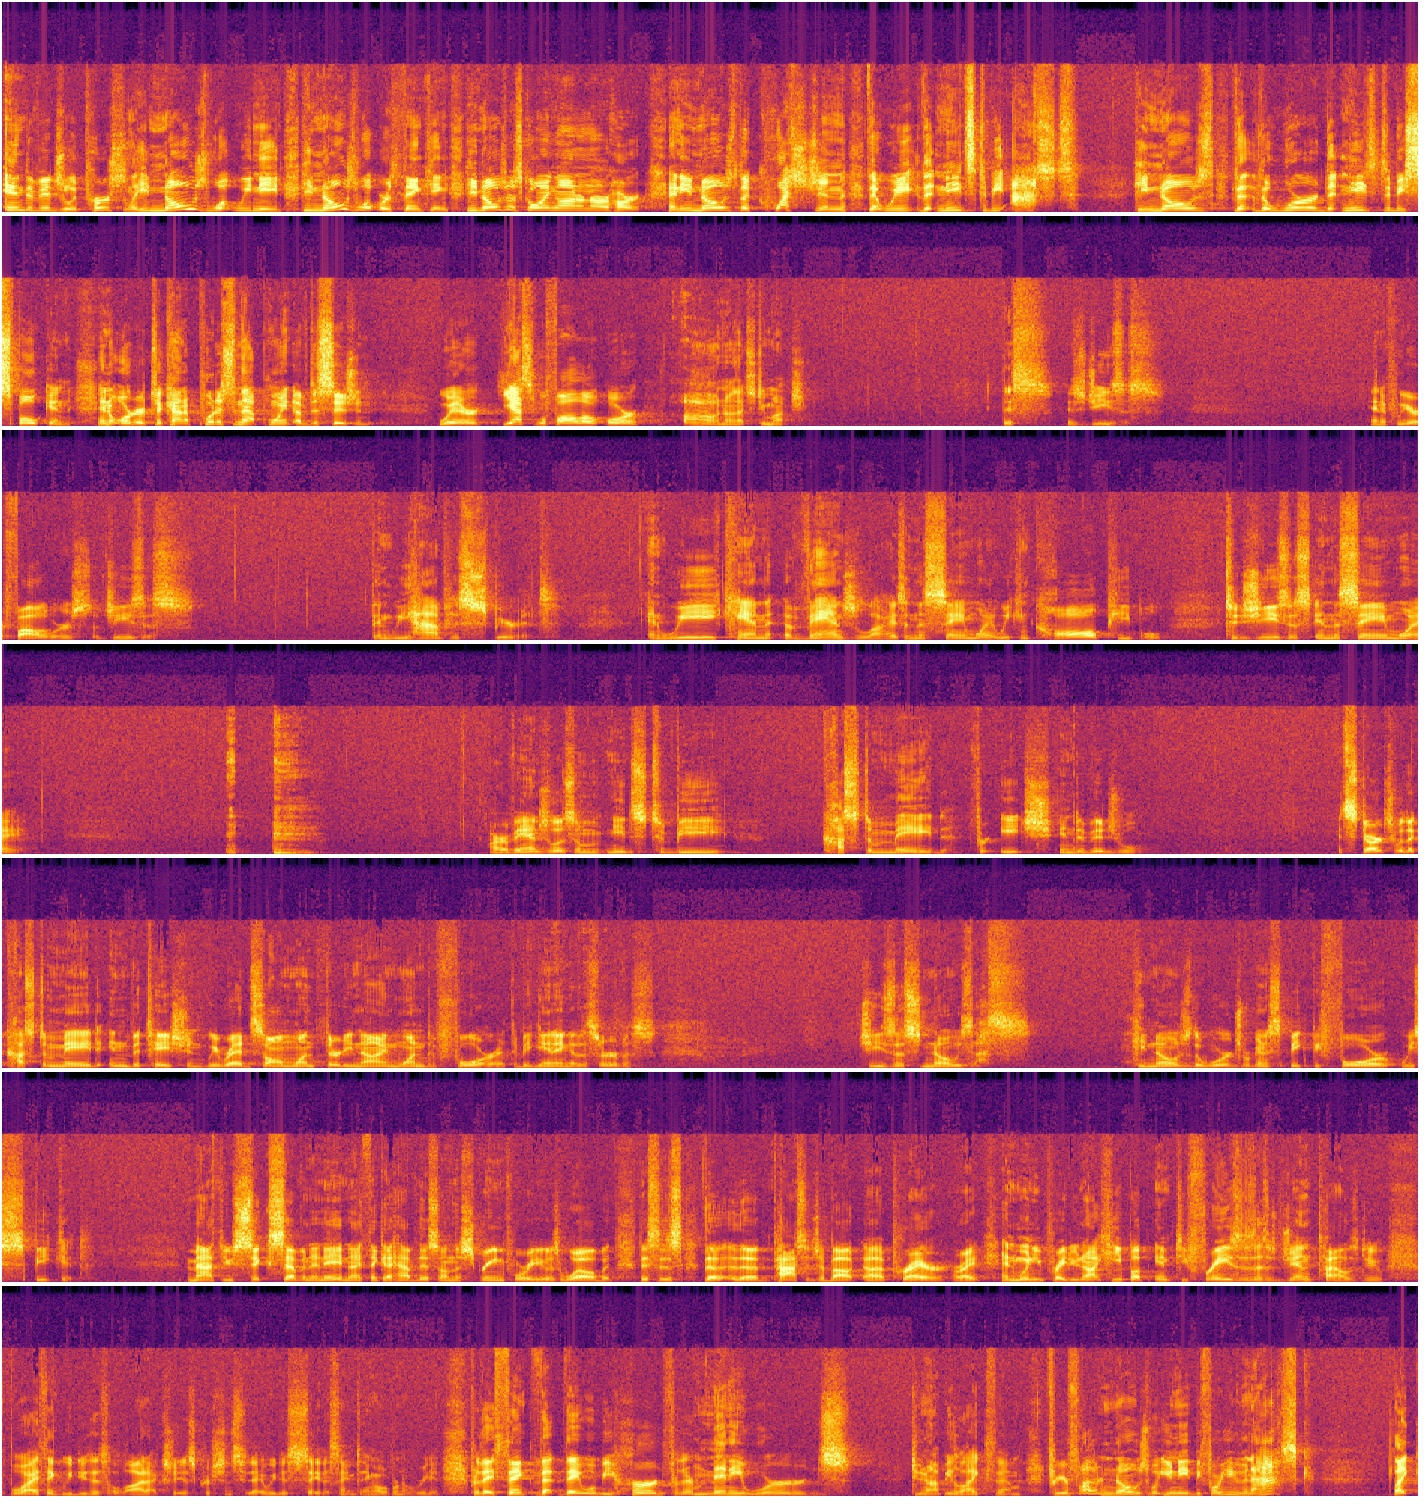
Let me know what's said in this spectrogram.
individually, personally. He knows what we need. He knows what we're thinking. He knows what's going on in our heart. And he knows the question that we that needs to be asked. He knows the, the word that needs to be spoken in order to kind of put us in that point of decision where, yes, we'll follow, or, oh, no, that's too much. This is Jesus. And if we are followers of Jesus, then we have his spirit. And we can evangelize in the same way. We can call people to Jesus in the same way. Our evangelism needs to be custom made for each individual. It starts with a custom made invitation. We read Psalm 139, 1 to 4 at the beginning of the service. Jesus knows us, He knows the words we're going to speak before we speak it. Matthew 6, 7, and 8. And I think I have this on the screen for you as well. But this is the, the passage about uh, prayer, right? And when you pray, do not heap up empty phrases as Gentiles do. Boy, I think we do this a lot actually as Christians today. We just say the same thing over and over again. For they think that they will be heard for their many words. Do not be like them. For your Father knows what you need before you even ask. Like,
